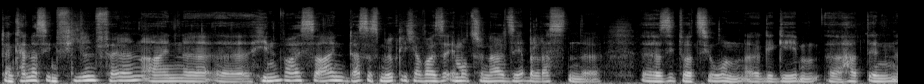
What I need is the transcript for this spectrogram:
dann kann das in vielen Fällen ein äh, Hinweis sein, dass es möglicherweise emotional sehr belastende äh, Situationen äh, gegeben äh, hat. Denn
